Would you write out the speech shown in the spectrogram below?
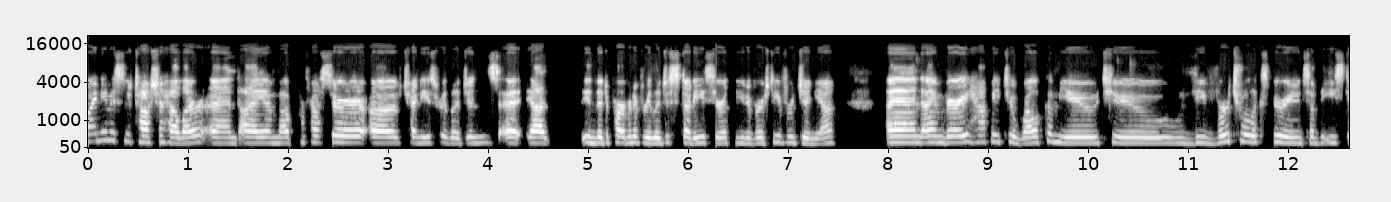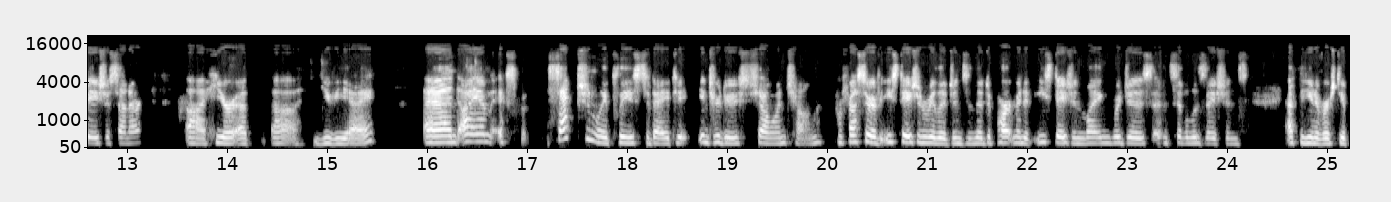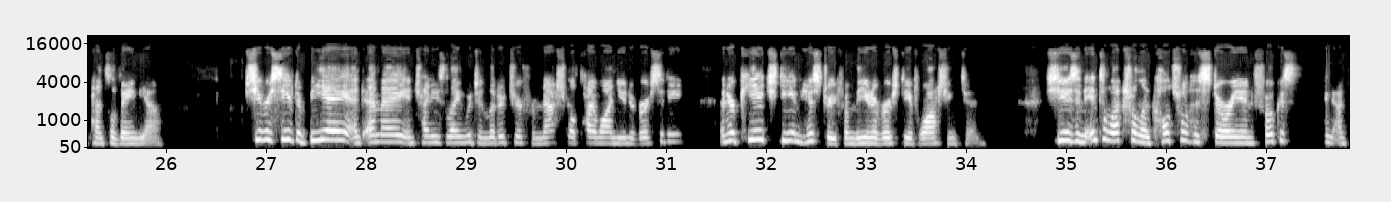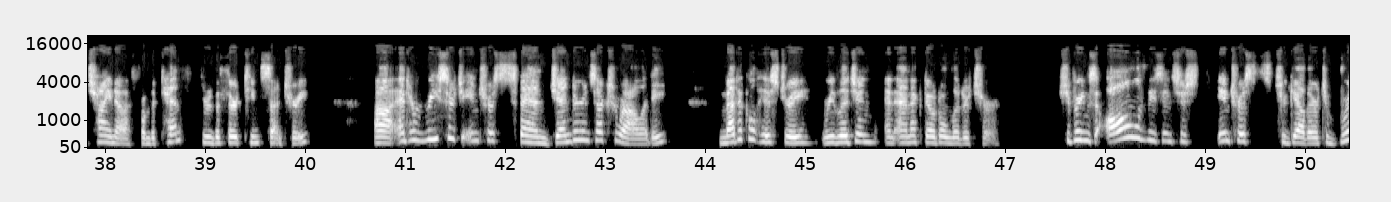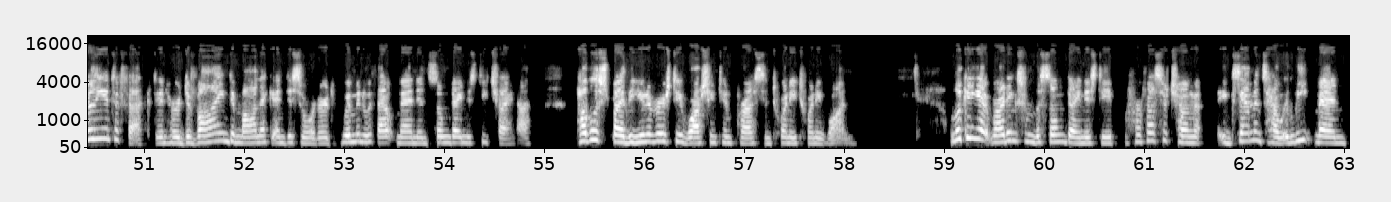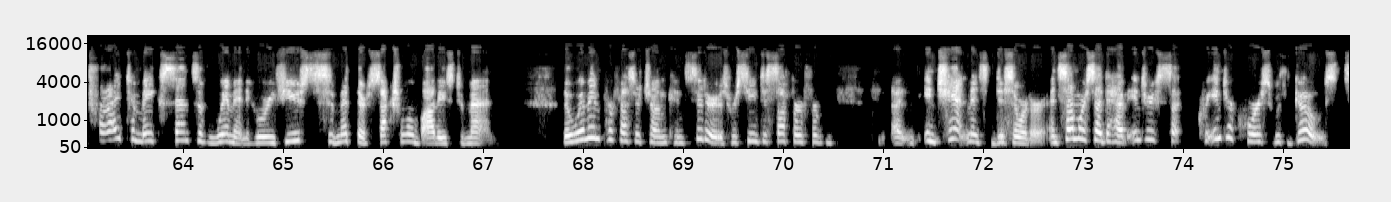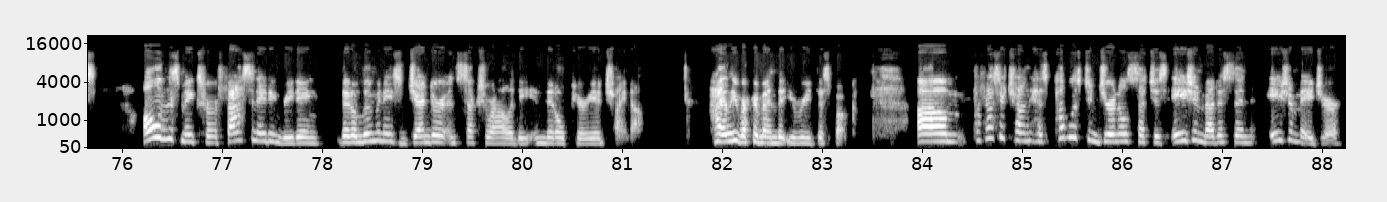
my name is Natasha Heller, and I am a professor of Chinese religions at, at, in the Department of Religious Studies here at the University of Virginia. And I'm very happy to welcome you to the virtual experience of the East Asia Center uh, here at uh, UVA. And I am exceptionally pleased today to introduce Hsiao-Wen Cheng, Professor of East Asian Religions in the Department of East Asian Languages and Civilizations at the University of Pennsylvania. She received a BA and MA in Chinese language and literature from National Taiwan University and her PhD in history from the University of Washington. She is an intellectual and cultural historian focusing on China from the 10th through the 13th century. Uh, and her research interests span gender and sexuality, medical history, religion, and anecdotal literature. She brings all of these interests together to brilliant effect in her Divine, Demonic, and Disordered Women Without Men in Song Dynasty China, published by the University of Washington Press in 2021. Looking at writings from the Song Dynasty, Professor Cheng examines how elite men tried to make sense of women who refused to submit their sexual bodies to men. The women Professor Cheng considers were seen to suffer from uh, disorder, and some were said to have inter intercourse with ghosts. All of this makes for a fascinating reading that illuminates gender and sexuality in middle period China. Highly recommend that you read this book. Um, Professor Cheng has published in journals such as Asian Medicine, Asia Major,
